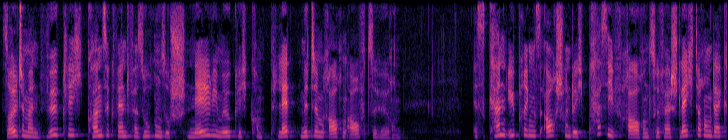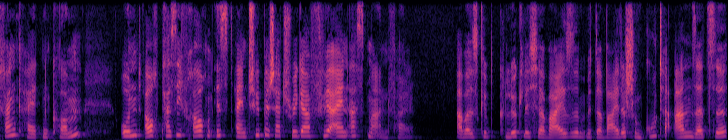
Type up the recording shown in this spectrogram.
sollte man wirklich konsequent versuchen, so schnell wie möglich komplett mit dem Rauchen aufzuhören. Es kann übrigens auch schon durch Passivrauchen zur Verschlechterung der Krankheiten kommen und auch Passivrauchen ist ein typischer Trigger für einen Asthmaanfall. Aber es gibt glücklicherweise mittlerweile schon gute Ansätze,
